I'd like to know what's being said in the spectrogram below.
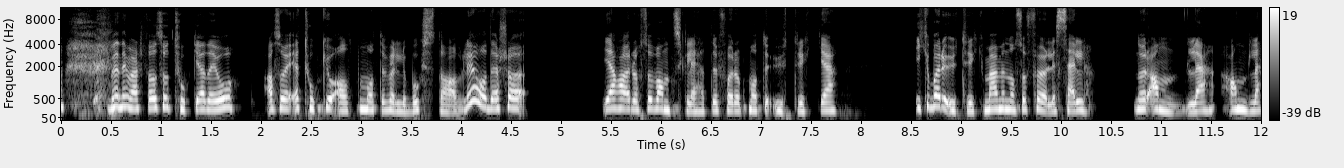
men i hvert fall så tok jeg det jo Altså, jeg tok jo alt på en måte veldig bokstavelig, og det er så Jeg har også vanskeligheter for å på en måte uttrykke Ikke bare uttrykke meg, men også føle selv. Når andre, andle,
